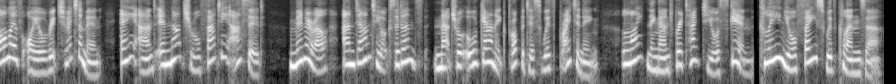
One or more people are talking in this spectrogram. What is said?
Olive oil rich vitamin A and in natural fatty acid, mineral and antioxidants, natural organic properties with brightening, lightening and protect your skin. Clean your face with cleanser.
